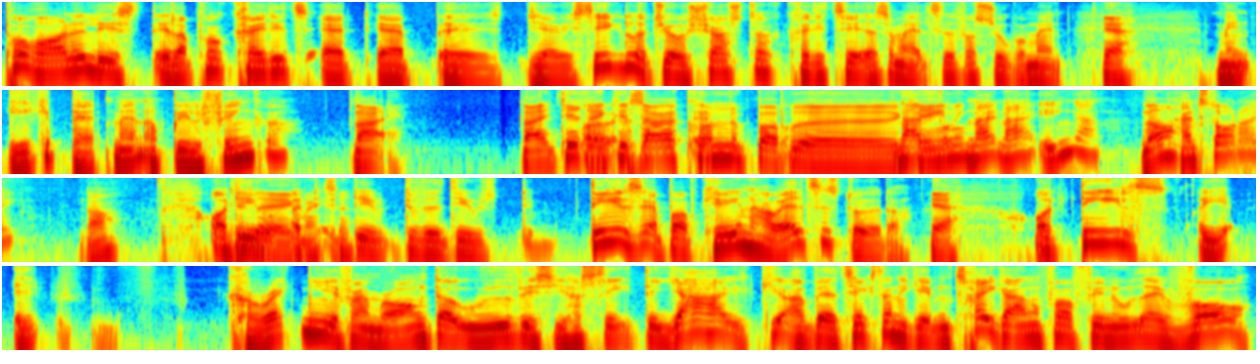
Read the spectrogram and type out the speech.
på rollelist, eller på credits, er, er uh, Jerry Siegel og Joe Shuster krediteret som altid for Superman. Ja. Men ikke Batman og Bill Finger. Nej. Nej, det er Og rigtigt. altså, der er kun øh, Bob øh, Nej, Kane, nej, nej, ikke engang. Nå. Han står der ikke. Nå. Og Det det, er jo, og det, du ved, det er jo, dels er Bob Kane har jo altid stået der. Ja. Og dels, og jeg, øh, correct me if I'm wrong derude, hvis I har set det. Jeg har, jeg har været teksterne igennem tre gange for at finde ud af, hvor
